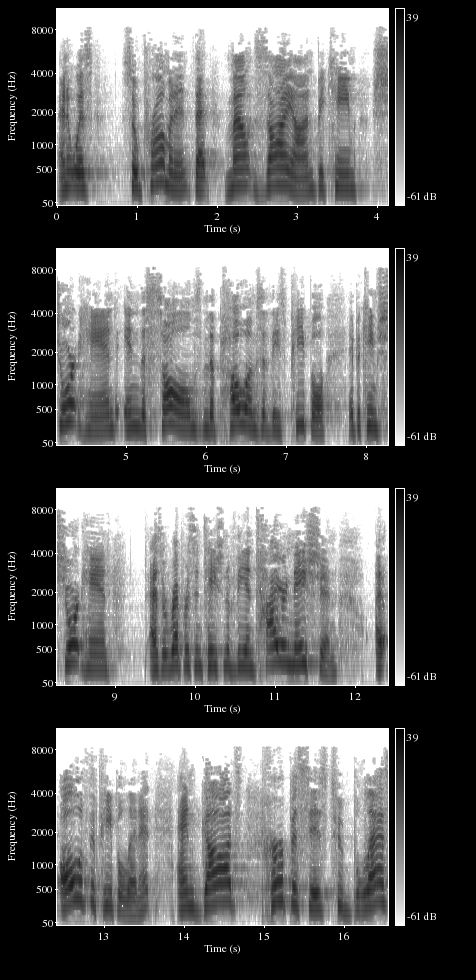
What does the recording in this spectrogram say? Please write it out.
And it was so prominent that Mount Zion became shorthand in the Psalms and the poems of these people. It became shorthand as a representation of the entire nation, and all of the people in it, and God's purposes to bless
